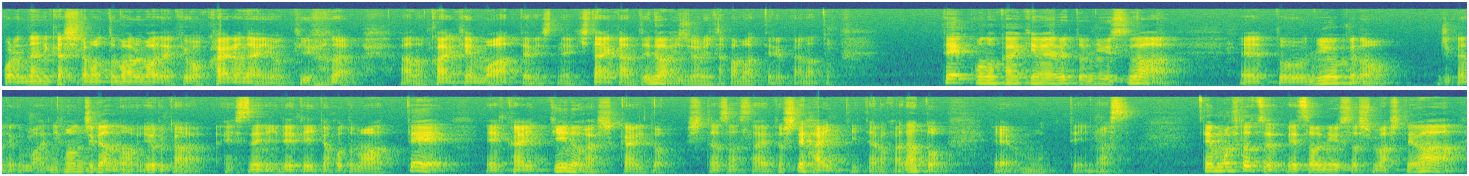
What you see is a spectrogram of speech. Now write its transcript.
これ何かしらまとまるまで今日は帰らないよっていうような あの会見もあってですね、期待感というのは非常に高まっているかなと。で、この会見をやるとニュースは、えっと、ニューヨークの時間というか、まあ、日本時間の夜からえーすでに出ていたこともあって、えー買いっていうのがしっかりと下支えとして入っていたのかなとえー思っています。で、もう一つ別のニュースとしましては、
